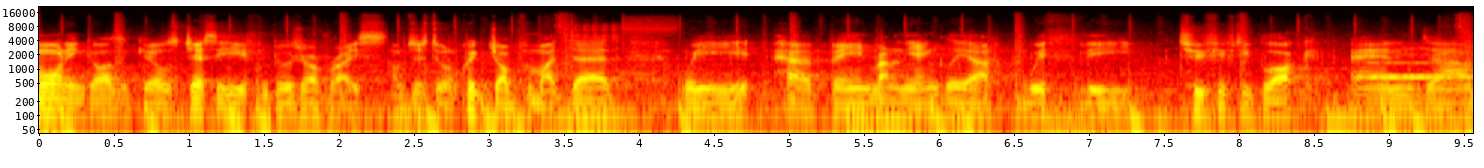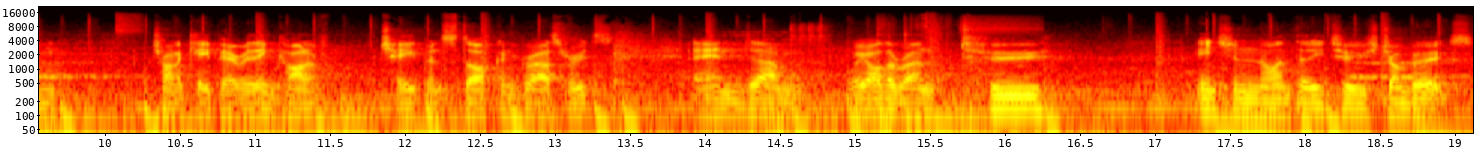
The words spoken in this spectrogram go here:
Morning guys and girls, Jesse here from Build Drive Race. I'm just doing a quick job for my dad. We have been running the Anglia with the 250 block and um, trying to keep everything kind of cheap and stock and grassroots. And um, we either run two inch and 932 Strombergs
